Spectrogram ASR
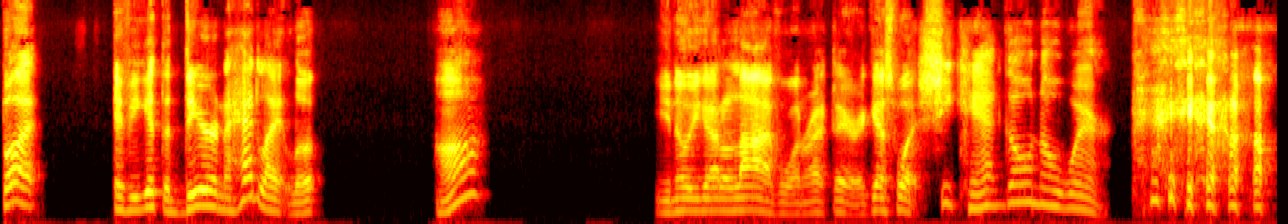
But if you get the deer in the headlight look, huh? You know you got a live one right there. And guess what? She can't go nowhere.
